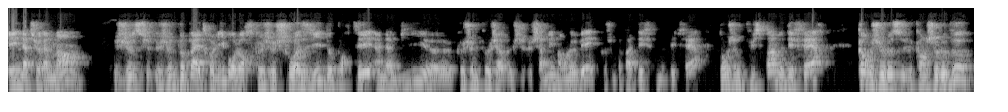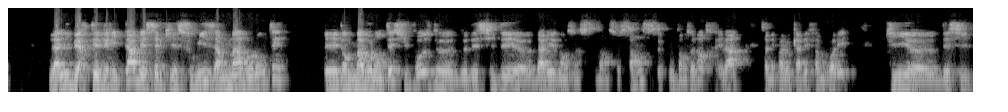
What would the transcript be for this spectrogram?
et naturellement, je, je, ne peux pas être libre lorsque je choisis de porter un habit euh, que je ne peux jamais m'enlever, que je ne peux pas me défaire, dont je ne puisse pas me défaire quand je le, quand je le veux la liberté véritable est celle qui est soumise à ma volonté. Et donc ma volonté suppose de, de décider euh, d'aller dans, dans ce sens ou dans un autre. Et là, ça n'est pas le cas des femmes voilées qui euh, décident,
